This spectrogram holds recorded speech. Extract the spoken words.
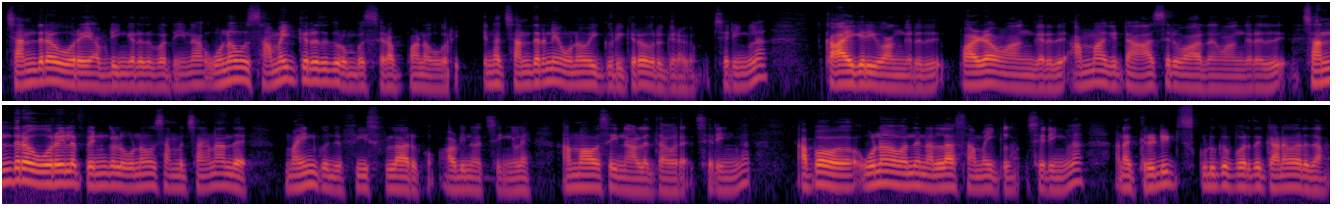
சந்திர உரை அப்படிங்கிறது பார்த்தீங்கன்னா உணவு சமைக்கிறதுக்கு ரொம்ப சிறப்பான உரை ஏன்னா சந்திரனே உணவை குறிக்கிற ஒரு கிரகம். சரிங்களா? காய்கறி வாங்குறது பழம் வாங்குறது அம்மா கிட்ட ஆசீர்வாதம் வாங்குறது. சந்திர உரையில் பெண்கள் உணவு சமைச்சாங்கன்னா அந்த மைண்ட் கொஞ்சம் பீஸ்ஃபுல்லாக இருக்கும் அப்படின்னு வச்சுங்களேன். அமாவாசை நாளை தவிர. சரிங்களா? அப்போ உணவை வந்து நல்லா சமைக்கலாம் சரிங்களா? ஆனால் கிரெடிட்ஸ் கொடுக்க போகிறது கணவர் தான்.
